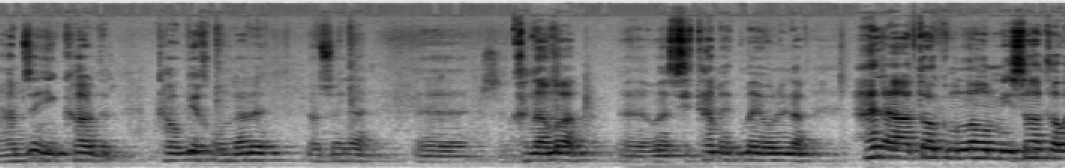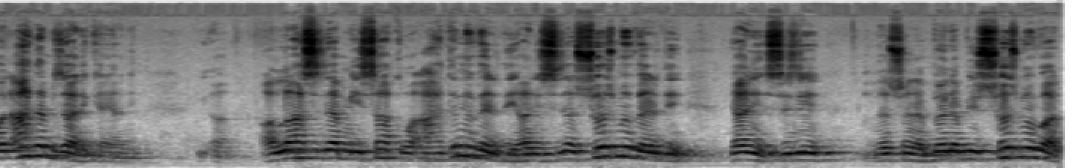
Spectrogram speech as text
Bu hemze inkardır. Tevbih onları söyle e, kınama e, ve sitem etme yoluyla hel atakumullahu misaka vel ahde bizalike yani. Allah size misak ve ahdi mi verdi? Yani size söz mü verdi? Yani sizi ne söyle böyle bir söz mü var?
